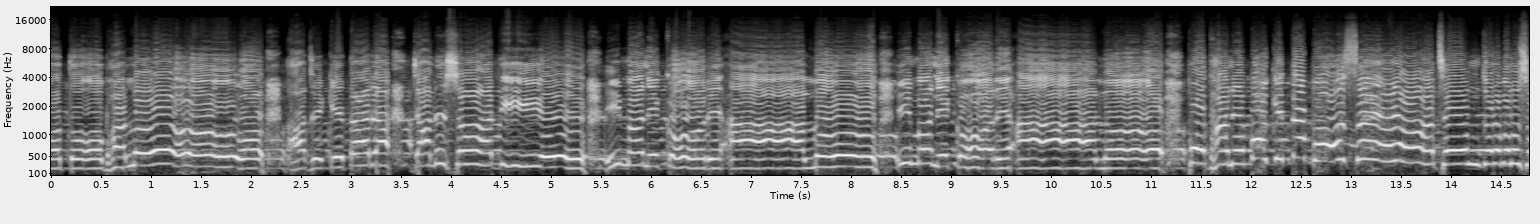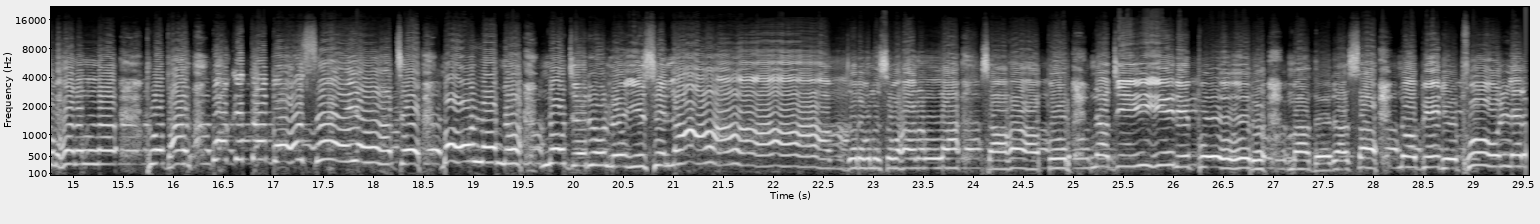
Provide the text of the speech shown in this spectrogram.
কত ভালো আজকে তারা জালসা দিয়ে ইমানে করে আলো, ইমানে করে আলো। প্রধান বক্তা বসে আছেন, জোরে বলো সুবহানাল্লাহ। প্রধান বক্তা বসে আছে, মৌলানা নজরুল ইসলাম। জোরে বলো সুবহানাল্লাহ সাহাপুর নজিরপুর, মাদ্রাসা, নবীর ফুলের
